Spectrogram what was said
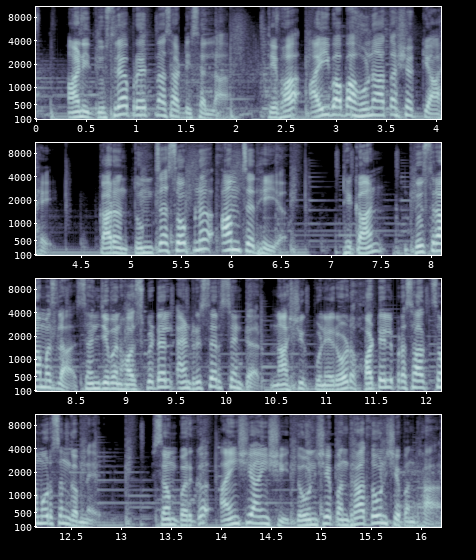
आणि दुसऱ्या प्रयत्नासाठी सल्ला. तेव्हा आई बाबा होणं आता शक्य आहे. कारण तुमचं स्वप्न आमचं ध्येय. ठिकाण दुसरा मजला Sanjeevan hospital and research centre Nashik Pune road hotel Prasad समोर संगमनेर. संपर्क ऐंशी ऐंशी दोनशे पंधरा दोनशे पंधरा.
